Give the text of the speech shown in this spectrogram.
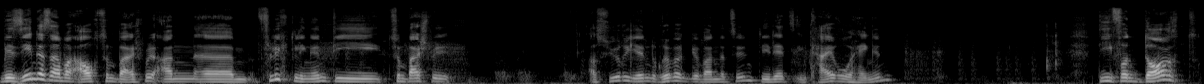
Wir sehen das aber auch zum Beispiel an ähm, Flüchtlingen, die zum Beispiel aus Syrien rübergewandert sind, die jetzt in Kairo hängen, die von dort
